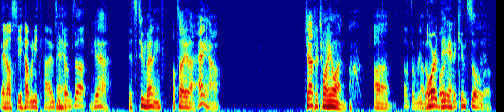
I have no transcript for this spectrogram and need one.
and I'll see how many times Man. it comes up. Yeah, it's too many. I'll tell you that. Anyhow, chapter twenty-one. Uh, I'll have to read the aboard whole the. Anakin Solo.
